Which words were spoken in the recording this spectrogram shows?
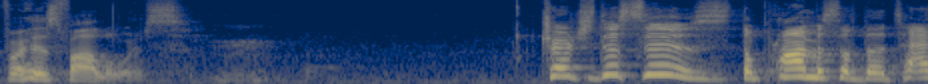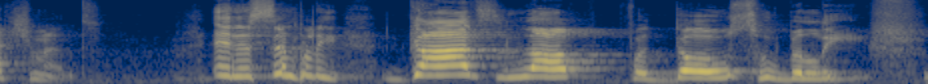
for his followers. Church, this is the promise of the attachment. It is simply God's love for those who believe.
